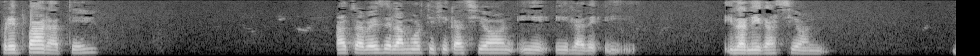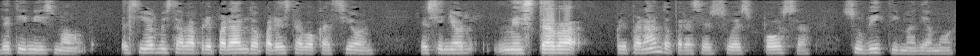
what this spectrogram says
prepárate a través de la mortificación y, la, y, la negación de ti mismo. El Señor me estaba preparando para esta vocación. El Señor me estaba preparando para ser su esposa, su víctima de amor.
